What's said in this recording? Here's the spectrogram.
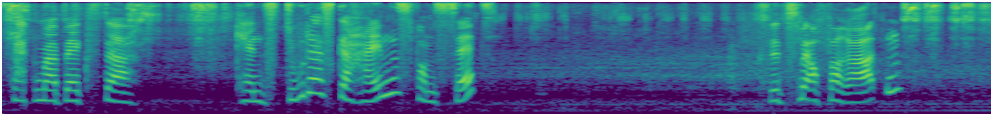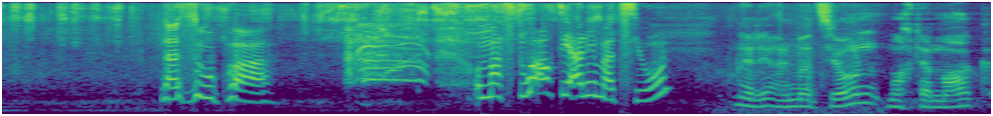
Sag mal, Baxter, kennst du das Geheimnis vom Set? Willst du mir auch verraten? Na super. Und machst du auch die Animation? Ja, die Animation macht der Marc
